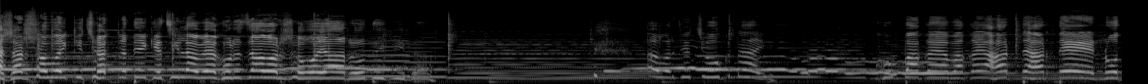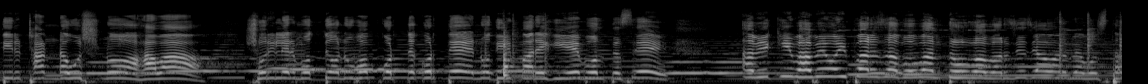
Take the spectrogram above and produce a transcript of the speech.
আসার সময় কিছু একটা দেখেছিলাম, এখন যাওয়ার সময় আরও দেখি না। আমার যে চোখ নাই, খুব বাঁকায়া বাঁকায়া হাঁটতে হাঁটতে নদীর ঠান্ডা, উষ্ণ হাওয়া শরীরের মধ্যে অনুভব করতে করতে নদীর পারে গিয়ে বলতেছে, আমি কীভাবে ওই পার যাব বান্ধব আমার, যে যাওয়ার ব্যবস্থা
